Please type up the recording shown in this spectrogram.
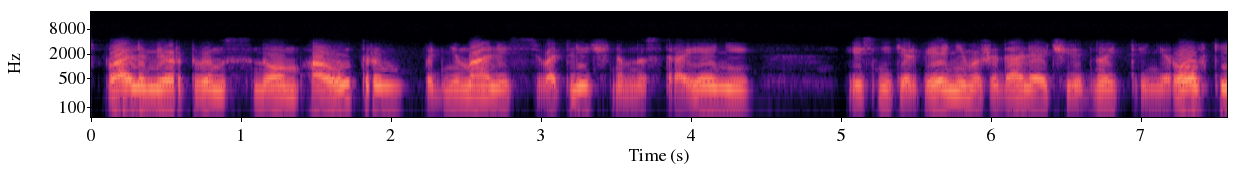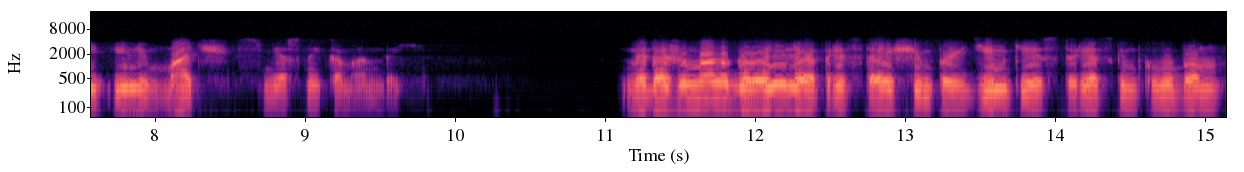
спали мертвым сном, а утром поднимались в отличном настроении и с нетерпением ожидали очередной тренировки или матч с местной командой. Мы даже мало говорили о предстоящем поединке с турецким клубом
